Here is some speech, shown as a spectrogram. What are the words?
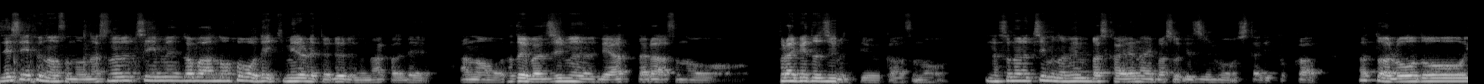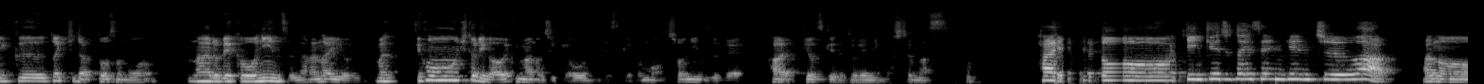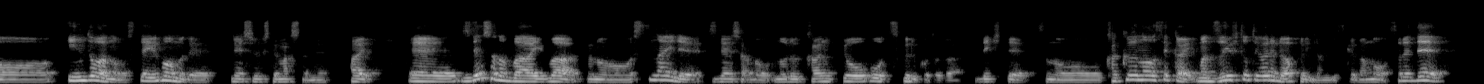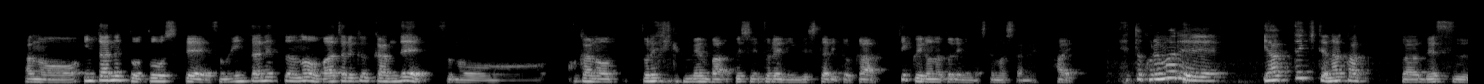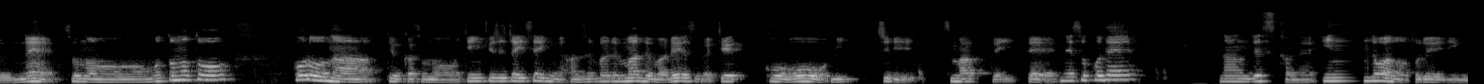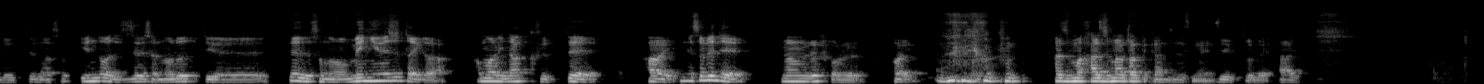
JCF のそのナショナルチーム側の方で決められたルールの中で、あの例えばジムであったら、そのプライベートジムっていうか、そのナショナルチームのメンバーしか入れない場所でジムをしたりとか、あとは労働行くときだと、そのなるべく大人数にならないように、まあ、基本1人が今の時期多いんですけども、少人数で、はい、気をつけてトレーニングしてます。はい、えっと、緊急事態宣言中は、あのインドアのステイホームで練習してましたね。はい。えー、自転車の場合は、あの室内で自転車の乗る環境を作ることができて、その架空の世界、まあ、ZWIFT と言われるアプリなんですけども、それであのインターネットを通して、そのインターネットのバーチャル空間で、その他のトレーニングメンバーと一緒にトレーニングしたりとか、結構いろんなトレーニングをしてましたね。はい。えっと、これまでやってきてなかったですね。その、もともと、コロナというか、その緊急事態宣言が始まるまでは、レースが結構みっちり詰まっていて、でそこで、なんですかね、インドアのトレーニングっていうのは、インドアで自転車乗るっていう、でそのメニュー自体があまりなくて、はい。で、それで、なんですかね、はい。始ま始まったって感じですね、ZWIFT で。はい。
